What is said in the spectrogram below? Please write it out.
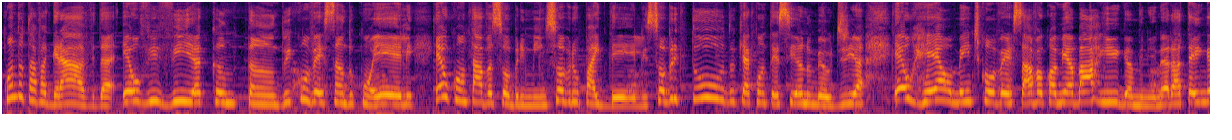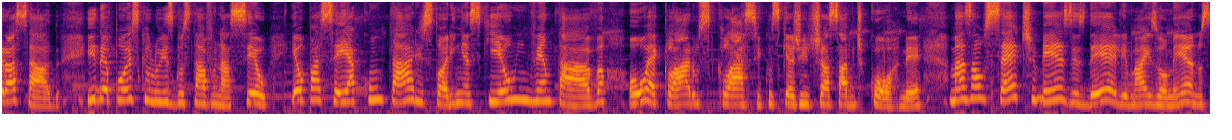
Quando eu tava grávida, eu vivia cantando e conversando com ele. Eu contava sobre mim, sobre o pai dele, sobre tudo que acontecia no meu dia. Eu realmente conversava com a minha barriga, menina. Era até engraçado. E depois que o Luiz Gustavo nasceu, eu passei a contar historinhas que eu inventava, ou é claro, os clássicos que a gente já sabe de cor, né? Mas aos sete meses dele, mais ou menos,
